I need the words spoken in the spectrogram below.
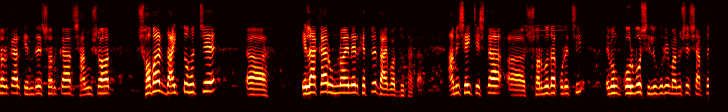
সরকার, কেন্দ্রের সরকার, সাংসদ, সবার দায়িত্ব হচ্ছে এলাকার উন্নয়নের ক্ষেত্রে দায়বদ্ধ থাকা। আমি সেই চেষ্টা সর্বদা করেছি এবং করব শিলিগুড়ির মানুষের স্বার্থে,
